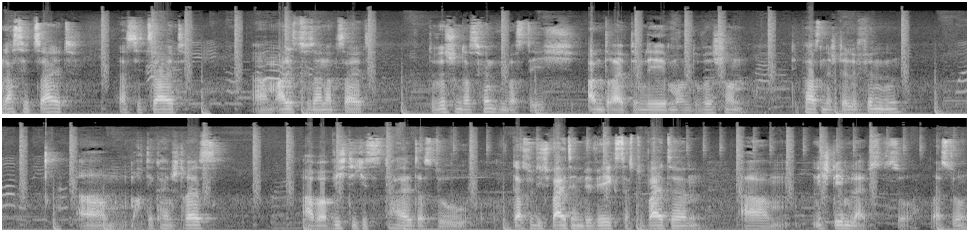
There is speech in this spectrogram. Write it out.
lass dir Zeit. Lass dir Zeit. Ähm, alles zu seiner Zeit. du wirst schon das finden, was dich antreibt im Leben und du wirst schon die passende Stelle finden. Ähm, mach dir keinen Stress. Aber wichtig ist halt, dass du, dass du dich weiterhin bewegst, dass du weiterhin ähm, nicht stehen bleibst. So, weißt du?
